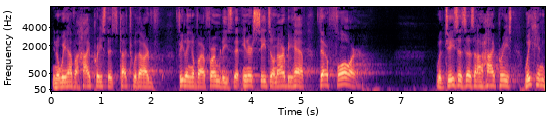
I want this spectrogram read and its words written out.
You know, we have a high priest that's touched with our feeling of our infirmities that intercedes on our behalf. Therefore, with Jesus as our high priest, we can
